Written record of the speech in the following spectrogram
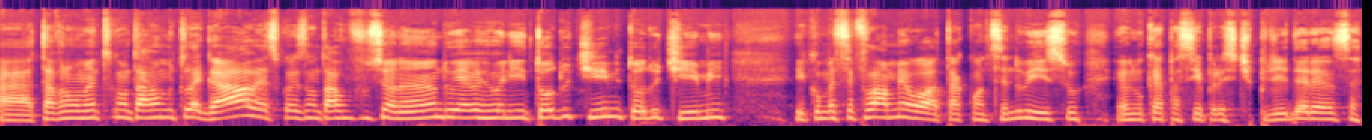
ah, tava num momento que não tava muito legal e as coisas não estavam funcionando, e aí eu reuni todo o time, todo o time, e comecei a falar, meu, ó, tá acontecendo isso, eu nunca passei por esse tipo de liderança,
